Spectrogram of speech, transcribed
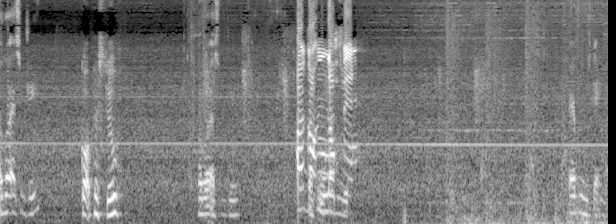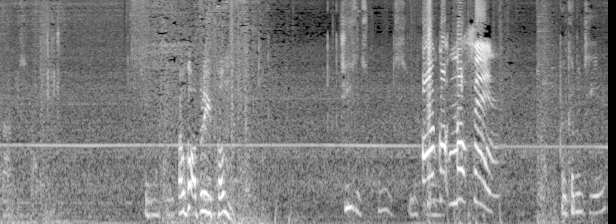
I got SMG. Got a pistol. I got SMG. I got That's nothing. Everyone's getting packed. I've got a blue pump. Jesus Christ. I've at got nothing. I'm coming to you.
